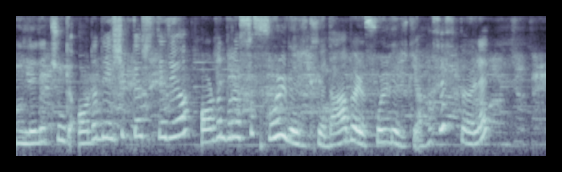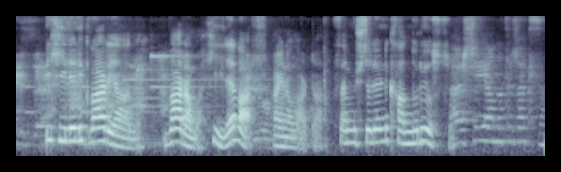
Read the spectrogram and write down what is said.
hileli çünkü orada değişik gösteriyor. Orada burası full gözüküyor. Daha böyle full gözüküyor. Hafif böyle bir hilelik var yani. Var ama hile var aynalarda. Sen müşterilerini kandırıyorsun. Her şeyi anlatacaksın.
